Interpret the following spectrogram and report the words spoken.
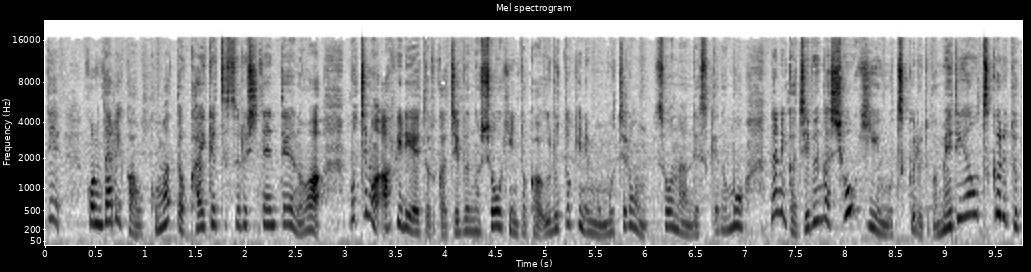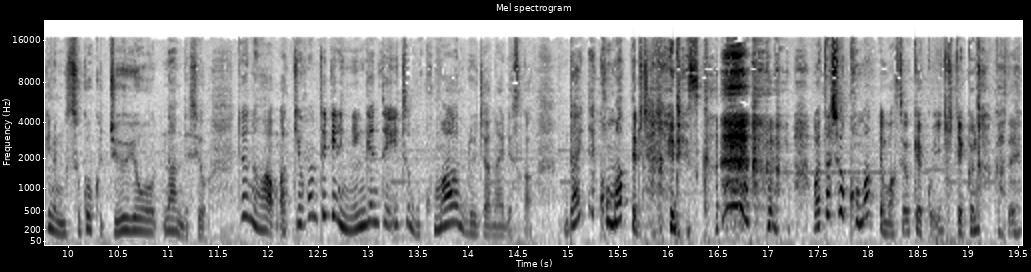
でこの誰かを困ったを解決する視点っていうのはもちろんアフィリエイトとか自分の商品とかを売る時にももちろんそうなんですけども何か自分が商品を作るとかメディアを作る時にもすごく重要なんですよ。というのは、まあ、基本的に人間っていつも困困るじゃないですか。大体困ってるじゃないですか。私は困ってますよ。結構生きていく中で、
